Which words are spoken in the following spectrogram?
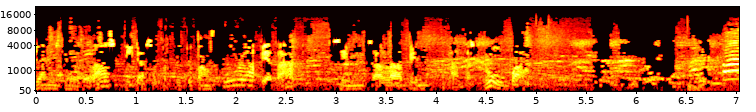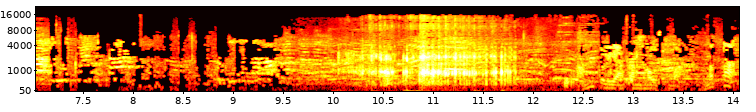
Yang jelas tidak seperti tukang sulap ya tak? Simsalabim lantas berubah. Kamu kelihatan haus banget tak?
